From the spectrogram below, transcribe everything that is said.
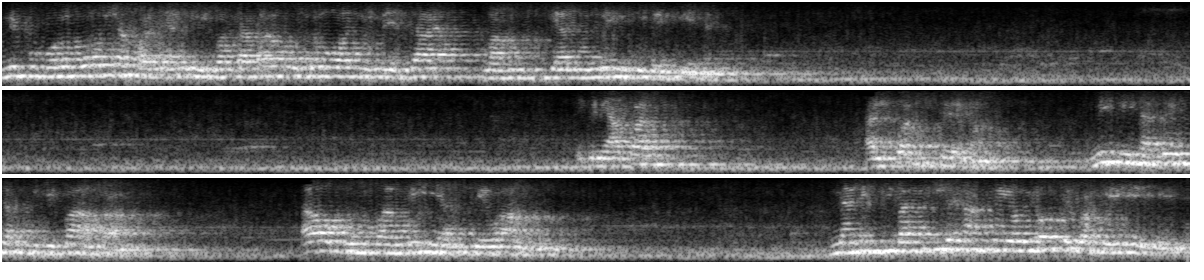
ni kuporomosha kwa jamii kwa sababu ndoa imezaa mahusiano mengi mengine. Ibn Abbas alikuwa akisema mimi napenda kujipamba au kumwambia mke wangu na nisibakishe haki yoyote kwake yeye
